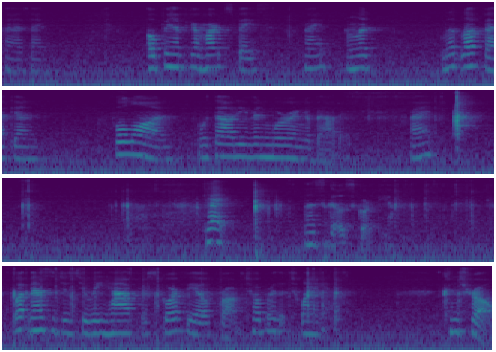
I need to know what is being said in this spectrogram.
kind of thing. Open up your heart space, right? And let let love back in full on without even worrying about it, right? Okay, let's go, Scorpio. What messages do we have for Scorpio for October the 20th? Control.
